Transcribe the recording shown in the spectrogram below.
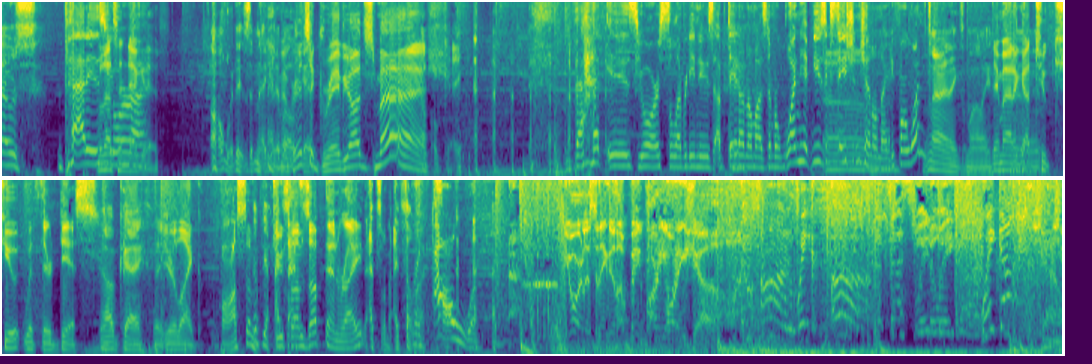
kiddos. That is Well, that's your, a uh, negative. Oh, it is a negative. Remember, okay. it's a graveyard smash. Okay. that is your celebrity news update on Omaha's number one hit music station, Channel 94.1. All right, thanks, Molly. They might have got All too cute with their diss. Okay. That you're like, awesome. Two That's- thumbs up then, right? That's what I thought. Ow! You're listening to the Big Party Morning Show. Come on, wake up. The best way to wake up. Wake up. Channel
